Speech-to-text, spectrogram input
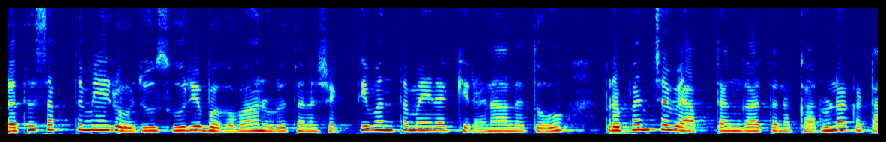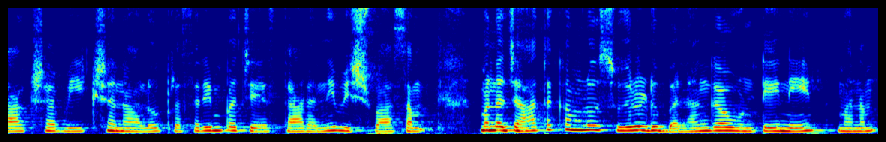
రథసప్తమి రోజు సూర్య భగవానుడు తన శక్తివంతమైన కిరణాలతో ప్రపంచవ్యాప్తంగా తన కరుణ కటాక్ష వీక్షణాలు ప్రసరింపచేస్తాడని విశ్వాసం. మన జాతకంలో సూర్యుడు బలంగా ఉంటేనే మనం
